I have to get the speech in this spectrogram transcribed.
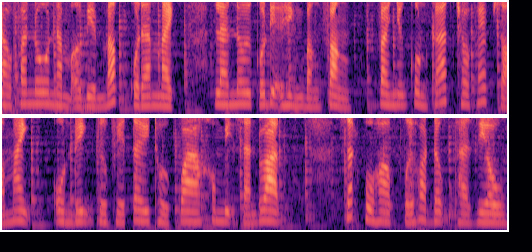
Đảo Fano nằm ở biển Bắc của Đan Mạch, là nơi có địa hình bằng phẳng và những cồn cát cho phép gió mạnh, ổn định từ phía Tây thổi qua không bị gián đoạn, rất phù hợp với hoạt động thả diều.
